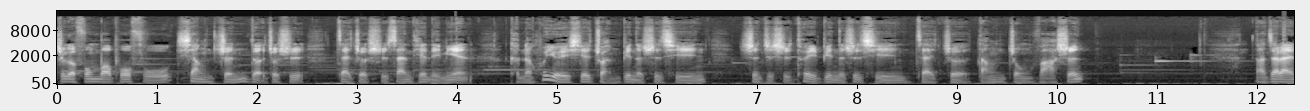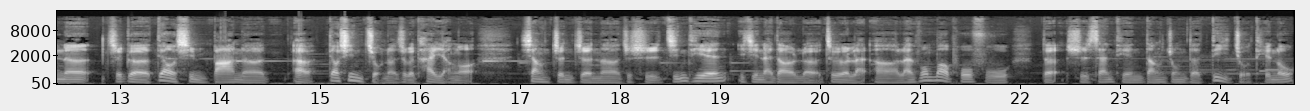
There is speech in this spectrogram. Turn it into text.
这个风暴波幅象征的就是在这十三天里面，可能会有一些转变的事情，甚至是蜕变的事情在这当中发生。那再来呢，这个调性八呢，呃，调性九呢，这个太阳哦。象征着呢，就是今天已经来到了这个蓝呃蓝风暴波符的十三天当中的第九天喽。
